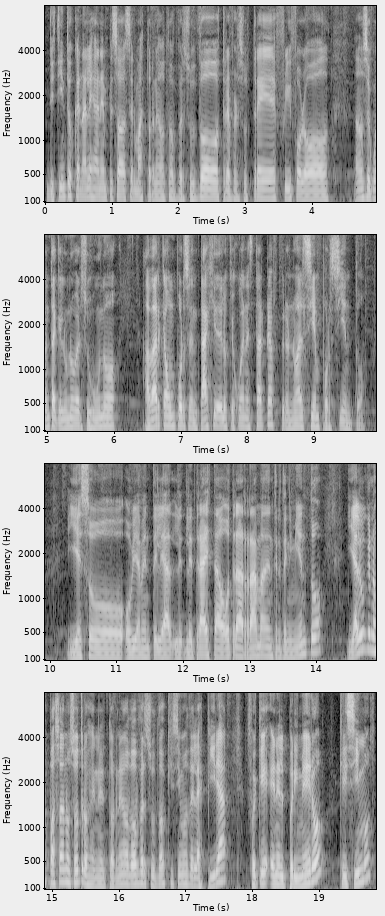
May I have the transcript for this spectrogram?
distintos canales han empezado a hacer más torneos 2 vs 2, 3 vs 3, free for all, dándose cuenta que el 1 vs 1 abarca un porcentaje de los que juegan StarCraft, pero no al 100%. Y eso obviamente le, le- le trae esta otra rama de entretenimiento. Y algo que nos pasó a nosotros en el torneo 2 vs 2 que hicimos de la Espira fue que en el primero que hicimos,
